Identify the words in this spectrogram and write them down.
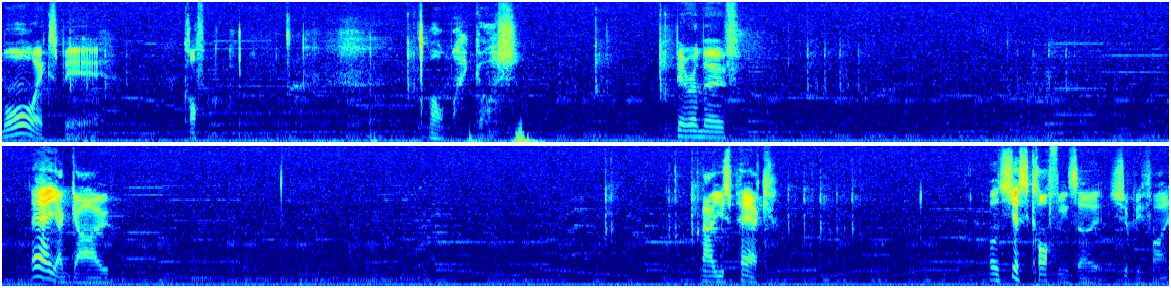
more XP. Cough. Oh my gosh. Been removed. There you go. Now use peck. Well, it's just Koffing, so it should be fine.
